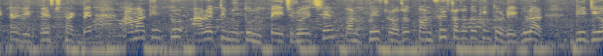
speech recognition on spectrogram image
একটা রিকোয়েস্ট থাকবে। আমার কিন্তু আরও একটি নতুন পেজ রয়েছে কনফিউজ রজত কনফিউজ রজতও কিন্তু রেগুলার ভিডিও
